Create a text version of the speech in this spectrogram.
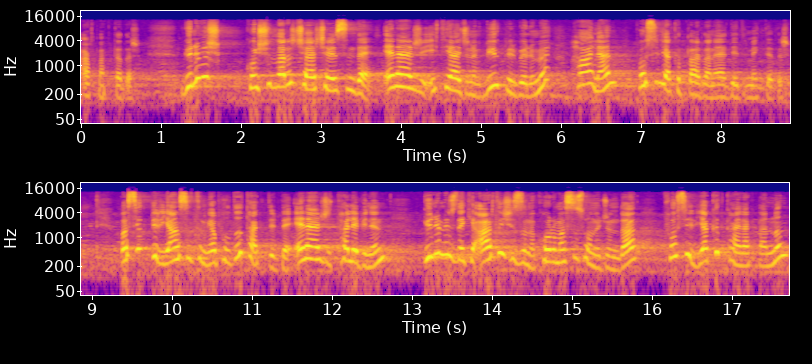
artmaktadır. Günümüz koşulları çerçevesinde enerji ihtiyacının büyük bir bölümü halen fosil yakıtlardan elde edilmektedir. Basit bir yansıtım yapıldığı takdirde enerji talebinin günümüzdeki artış hızını koruması sonucunda fosil yakıt kaynaklarının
